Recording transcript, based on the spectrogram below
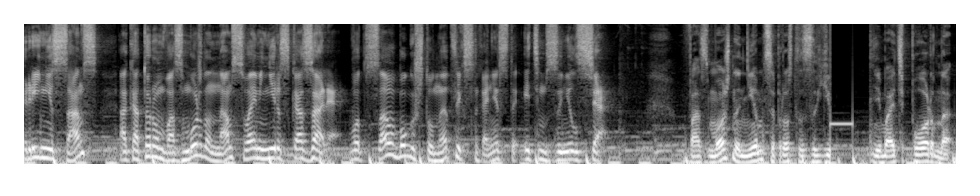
ренессанс, о котором, возможно, нам с вами не рассказали. Вот слава богу, что Netflix наконец-то этим занялся. Возможно, немцы просто заебали снимать порно.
